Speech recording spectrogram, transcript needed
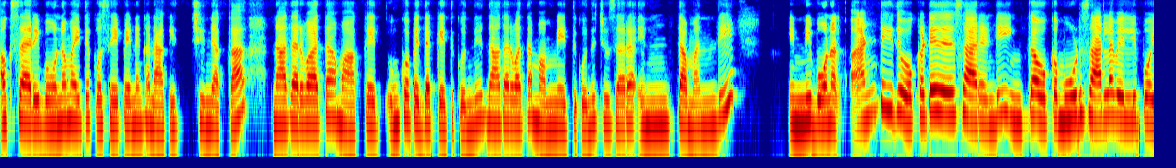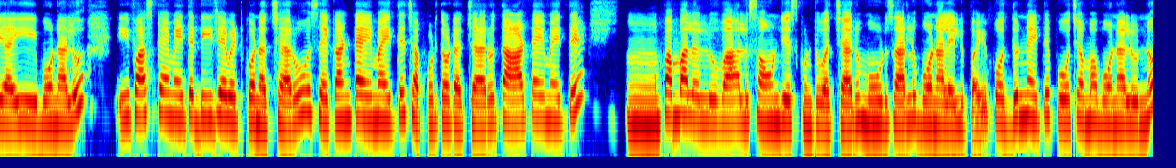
ఒకసారి బోనం అయితే నాకు ఇచ్చింది అక్క. నా తర్వాత మా అక్క ఇంకో పెద్దక్క ఎత్తుకుంది. నా తర్వాత మమ్మీ ఎత్తుకుంది. చూసారా ఎంతమంది ఇన్ని బోనాలు అంటే ఇది ఒకటే సారండి. ఇంకా ఒక మూడు సార్లు వెళ్ళిపోయాయి ఈ బోనాలు. ఈ ఫస్ట్ టైం అయితే డీజే పెట్టుకొని వచ్చారు సెకండ్ టైం అయితే వచ్చారు థర్డ్ టైం అయితే పంబాలోళ్ళు వాళ్ళు సౌండ్ చేసుకుంటూ వచ్చారు. మూడు సార్లు బోనాలు వెళ్ళిపోయి పొద్దున్న అయితే పోచమ్మ బోనాలును,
